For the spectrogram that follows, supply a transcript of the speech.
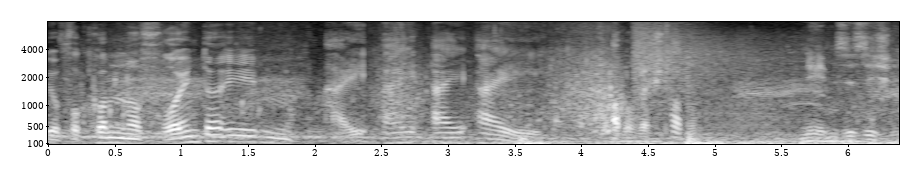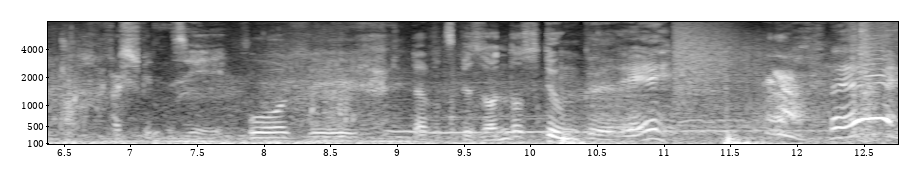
Ihr verkommener Freund da eben. Ei, ei, ei, ei. Aber recht hat er. Nehmen Sie sich in Acht. Verschwinden Sie. Vorsicht, da wird's besonders dunkel. Hey! Hey!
